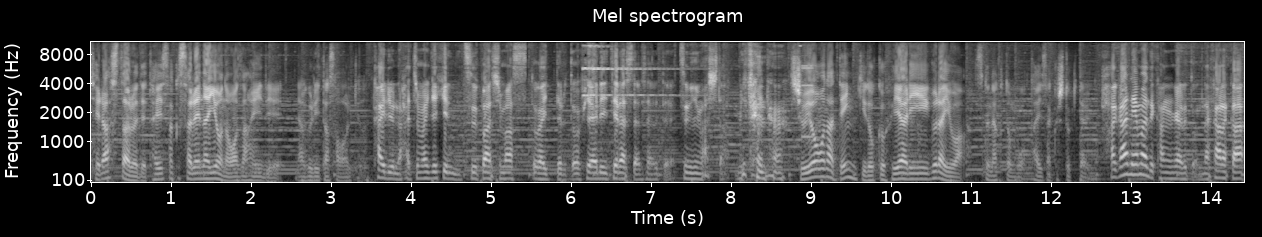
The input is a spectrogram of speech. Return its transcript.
テラスタルで対策されないような技範囲で殴りたさはあるけど。海流の鉢巻き切りにツーパンしますとか言ってるとフェアリーテラスタルされて積みましたみたいな主要な電気毒フェアリーぐらいは少なくとも対策しときたいね。鋼まで考えるとなかなか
